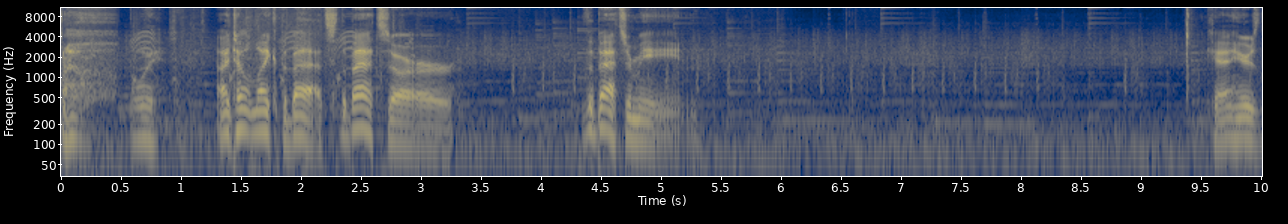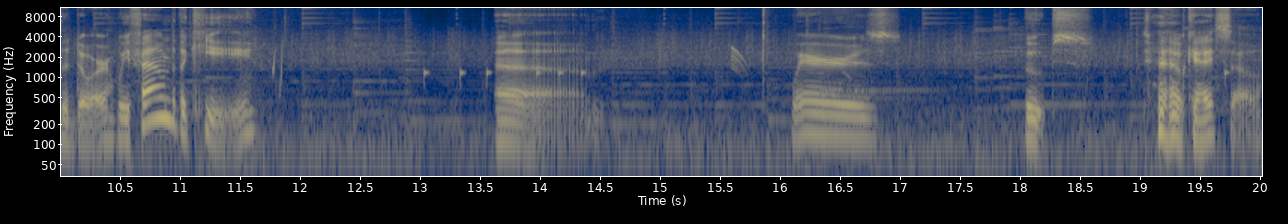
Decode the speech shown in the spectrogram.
Oh, boy. I don't like the bats. The bats are... The bats are mean. Okay, here's the door. We found the key. Um... Where's... Oops. okay, so...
